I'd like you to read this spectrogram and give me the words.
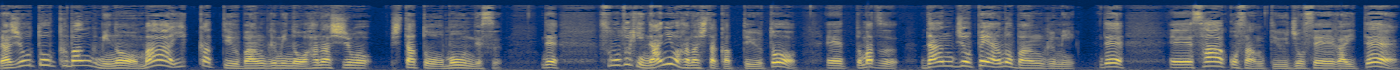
ラジオトーク番組の、まあ、一家っていう番組のお話をしたと思うんです。で、その時に何を話したかっていうと、えーっと、まず、男女ペアの番組。で、えー、サーコさんっていう女性がいて、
